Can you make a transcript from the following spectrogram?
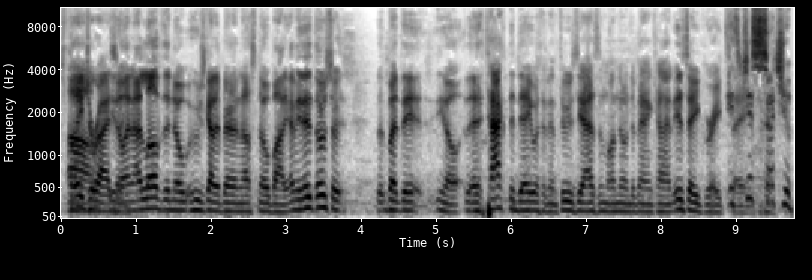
It's um, plagiarizing. you know, and I love the no, who's got it better than us, nobody. I mean, it, those are but the you know the attack the day with an enthusiasm unknown to mankind is a great. It's saying. just such a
